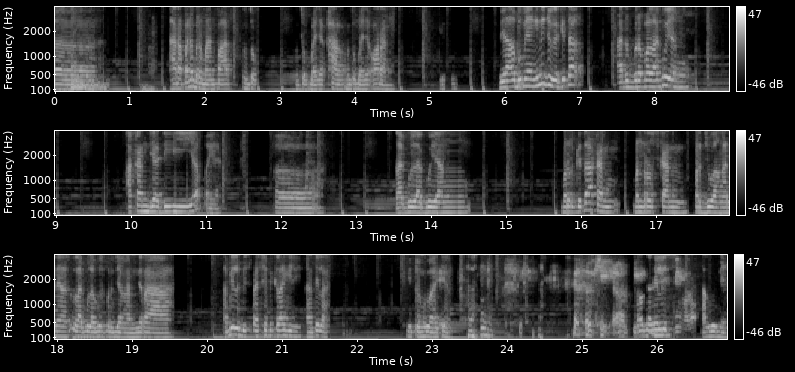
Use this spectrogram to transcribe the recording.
uh, harapannya bermanfaat untuk untuk banyak hal untuk banyak orang gitu. Di album yang ini juga kita ada beberapa lagu yang akan jadi apa ya? eh, lagu-lagu yang menurut kita akan meneruskan perjuangannya lagu-lagu seperti Jangan Nyerah. Tapi lebih spesifik lagi sih, nantilah. Ditunggu okay. aja. Oke, oke. Okay. Kalau udah rilis albumnya.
